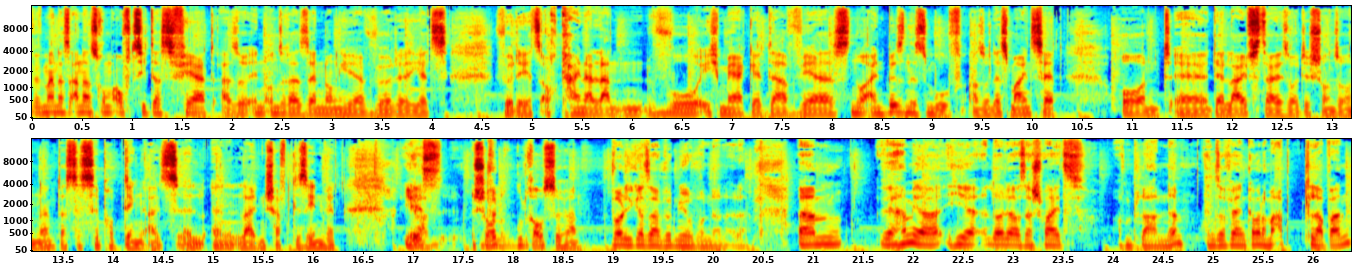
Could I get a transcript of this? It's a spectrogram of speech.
wenn man das andersrum aufzieht, das Pferd, also in unserer Sendung hier würde jetzt, würde jetzt auch keiner landen, wo ich merke, da wäre es nur ein Business-Move, also das Mindset und äh, der Lifestyle sollte schon so, ne, dass das Hip-Hop-Ding als äh, äh Leidenschaft gesehen wird. Ja. Ist schon Wird, gut rauszuhören. Wollte ich gerade sagen, würde mich wundern, Alter. Ähm, wir haben ja hier Leute aus der Schweiz auf dem Plan, ne? Insofern können wir noch mal abklappern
